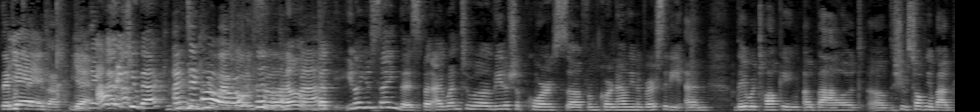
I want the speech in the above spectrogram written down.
They would yeah, take me back. Yeah, think I'll I- take you back. I take you back also. No, but you know, you're saying this, but I went to a leadership course uh, from Cornell University, and they were talking about. Uh, she was talking about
